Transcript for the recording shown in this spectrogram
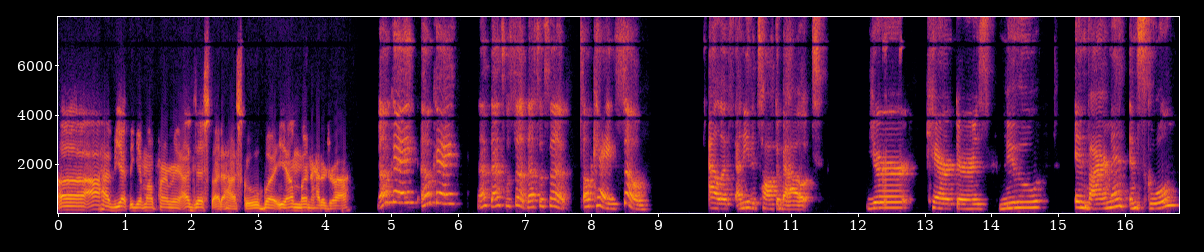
Uh, I have yet to get my permit. I just started high school, but yeah, I'm learning how to drive. Okay, okay. That, that's what's up. That's what's up. Okay, so Alex, I need to talk about your character's new environment in school,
